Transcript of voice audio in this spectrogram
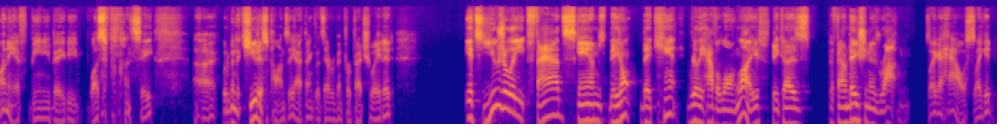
funny if Beanie Baby was Ponzi. Uh, would have been the cutest Ponzi I think that's ever been perpetuated. It's usually fads, scams. They don't, they can't really have a long life because the foundation is rotten. It's like a house. Like it,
